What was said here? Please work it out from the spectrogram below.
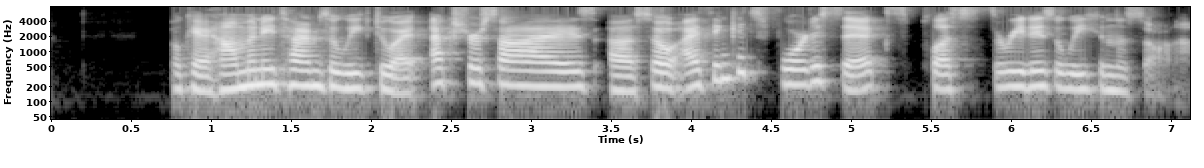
okay, how many times a week do I exercise? Uh, so I think it's four to six plus three days a week in the sauna.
